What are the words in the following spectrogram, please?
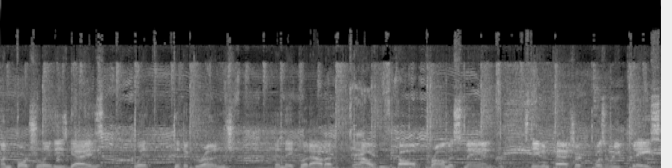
Unfortunately, these guys went to the grunge and they put out a Dang it. album called Promise Man. Stephen Patrick was replaced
